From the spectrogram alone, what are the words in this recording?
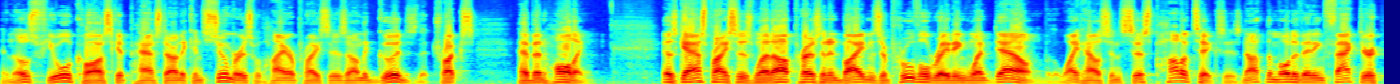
and those fuel costs get passed on to consumers with higher prices on the goods that trucks have been hauling. As gas prices went up, President Biden's approval rating went down, but the White House insists politics is not the motivating factor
